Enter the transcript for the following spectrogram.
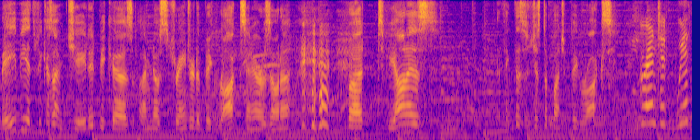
Maybe it's because I'm jaded because I'm no stranger to big rocks in Arizona. but to be honest, I think this is just a bunch of big rocks. Granted, with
